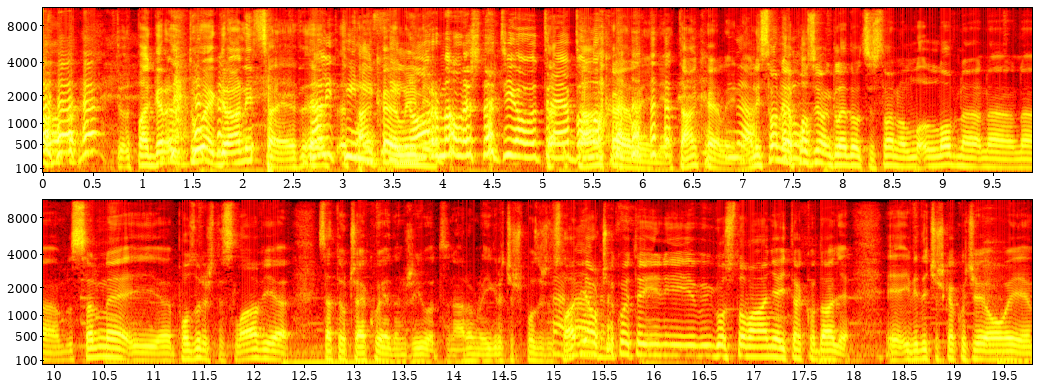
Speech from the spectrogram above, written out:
pa tu je granica. Je, da li ti nisi je normalna, šta ti je ovo trebalo? Ta, tanka je linija, tanka je linija. Da, Ali stvarno ja pozivam gledalce, stvarno lov na, na, na Srne i e, pozorište Slavija. Sad te očekuje jedan život, naravno, igraćeš pozorište da, Slavija, a očekujete i, i gostovanja i tako dalje. E, I vidjet ćeš kako će ovaj,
